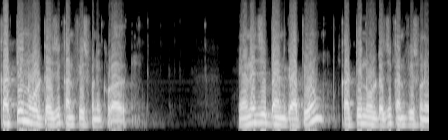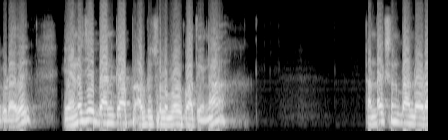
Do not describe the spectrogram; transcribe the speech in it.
கட்டின் வோல்டேஜ் கன்ஃபியூஸ் பண்ணிக்கூடாது எனர்ஜி பேண்ட் கேப்பையும் கட்டின் வோல்டேஜ் கன்ஃபியூஸ் பண்ணிக்கூடாது எனர்ஜி பேண்ட் கேப் அப்படின்னு சொல்லும்போது பார்த்தீங்கன்னா கண்டக்ஷன் பேண்டோட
